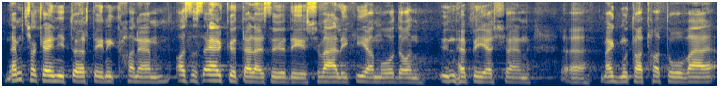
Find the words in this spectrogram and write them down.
Nem csak ennyi történik, hanem az az elköteleződés válik ilyen módon ünnepélyesen megmutathatóvá,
